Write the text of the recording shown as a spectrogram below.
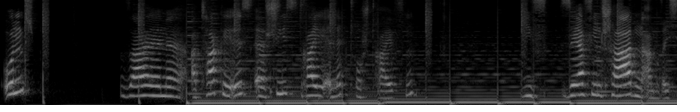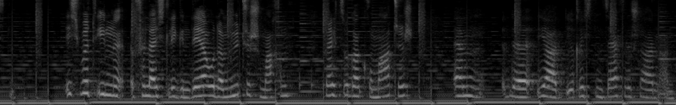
Und seine Attacke ist, er schießt drei Elektrostreifen, die sehr viel Schaden anrichten. Ich würde ihn vielleicht legendär oder mythisch machen, vielleicht sogar chromatisch. Ähm, der, ja, die richten sehr viel Schaden an.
